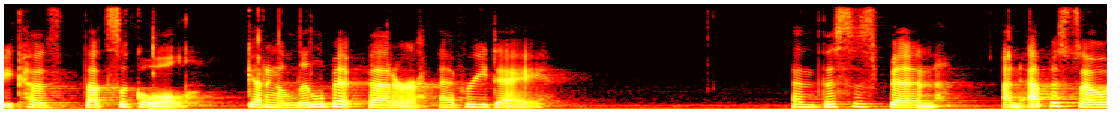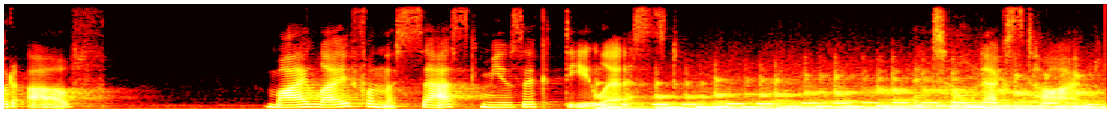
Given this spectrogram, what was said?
because that's the goal getting a little bit better every day. And this has been an episode of My Life on the Sask Music D List. Until next time.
